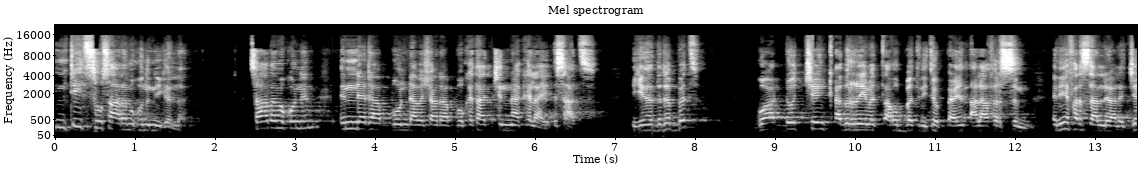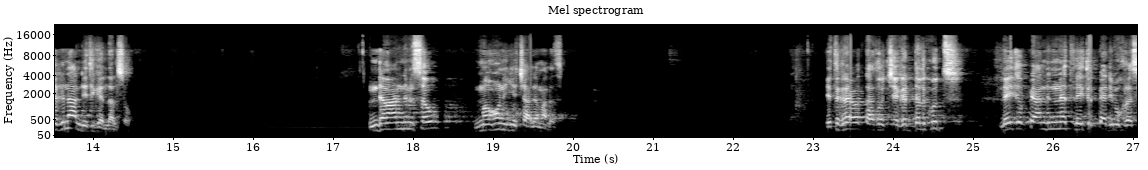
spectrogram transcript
እንዴት ሰው ሰዓረ መኮንን ይገላል? ሰዓረ መኮንን እንደ ዳቦ እንደ አበሻ ዳቦ ከታችና ከላይ እሳት እየነደደበት ጓዶቼን ቀብሬ የመጣሁበትን ኢትዮጵያን አላፈርስም እኔ ፈርሳለሁ ያለ ጀግና እንዴት ይገላል ሰው? እንደማንም ሰው መሆን እየቻለ ማለት ነው። የትግራይ ወጣቶች የገደልኩት ለኢትዮጵያ አንድነት፣ ለኢትዮጵያ ዲሞክራሲ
